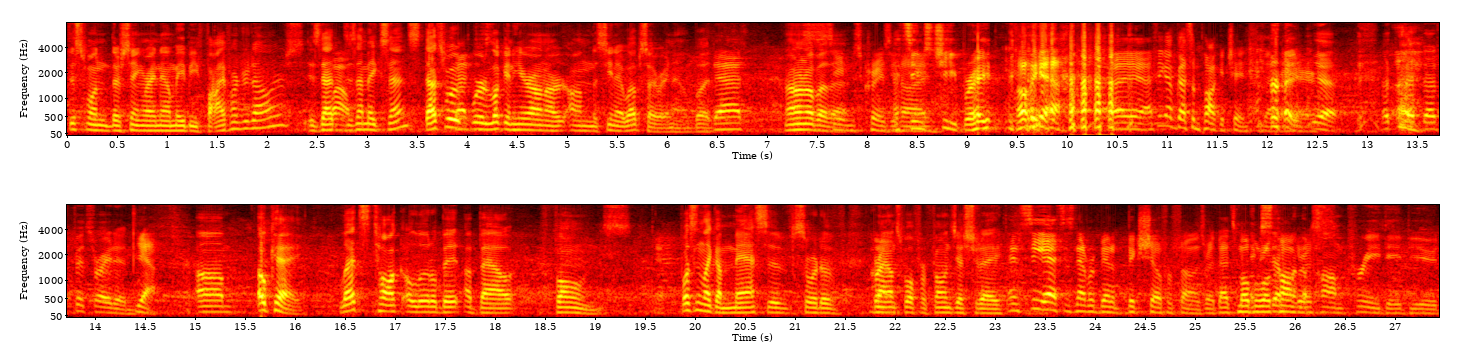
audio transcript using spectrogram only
this one, they're saying right now maybe five hundred dollars. Is that Wow. does that make sense? That's what That we're just- looking here on our on the CNET website right now. But That I don't know about that. seems crazy That high. seems cheap, right? oh yeah. Uh, yeah, I think I've got some pocket change for that right, right. here. Yeah. That, that, that fits right in. Yeah. Um, okay, let's talk a little bit about phones. Yeah. Wasn't like a massive sort of groundswell for phones yesterday. And CES has never been a big show for phones, right? That's Mobile World Except when the Congress. Palm Pre debuted.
